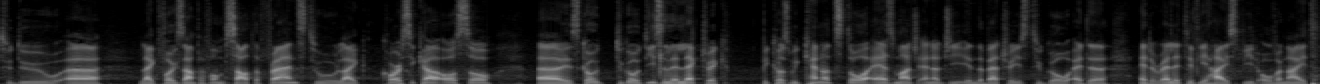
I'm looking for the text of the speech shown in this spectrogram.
to do uh, like for example from south of France to like Corsica also uh, is go to go diesel electric because we cannot store as much energy in the batteries to go at a at a relatively high speed overnight.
